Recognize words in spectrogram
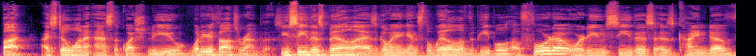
But I still want to ask the question to you what are your thoughts around this? Do you see this bill as going against the will of the people of Florida, or do you see this as kind of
